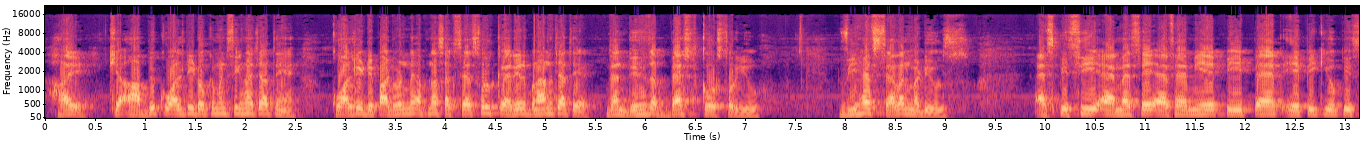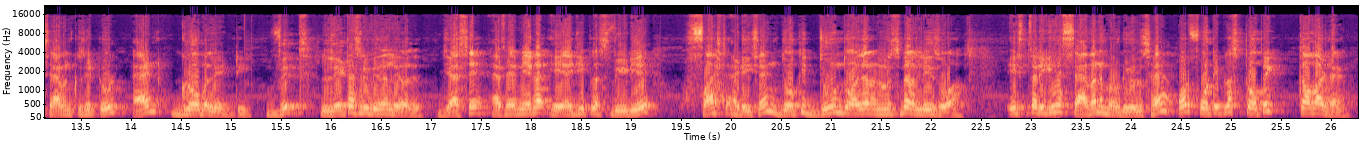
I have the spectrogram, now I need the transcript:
हाय, क्या आप भी क्वालिटी डॉक्यूमेंट सीखना चाहते हैं? क्वालिटी डिपार्टमेंट में अपना सक्सेसफुल करियर बनाना चाहते हैं? Then this is the best course for you we have seven modules S P C M S F M A P PAP A P Q P seven Q C tool and global eight D with latest revision level जैसे एफ़ एम ए का A I G plus V D A first edition जो कि जून 2019 में रिलीज़ हुआ। इस तरीके से सेवन मॉड्यूल्स हैं और 40 प्लस टॉपिक कवर्ड हैं।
